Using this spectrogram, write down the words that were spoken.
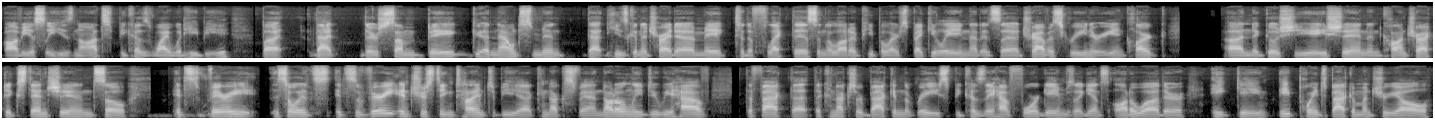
Obviously, he's not because why would he be? But that there's some big announcement that he's going to try to make to deflect this. And a lot of people are speculating that it's a Travis Green or Ian Clark uh, negotiation and contract extension. So it's very so it's it's a very interesting time to be a Canucks fan. Not only do we have the fact that the Canucks are back in the race because they have four games against Ottawa, they're eight game eight points back in Montreal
